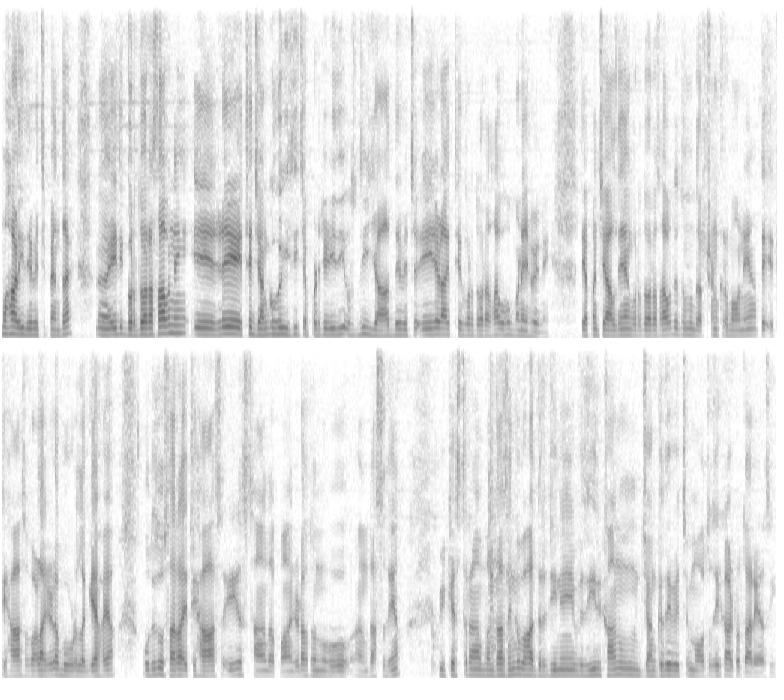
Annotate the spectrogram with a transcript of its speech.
ਮੋਹਾਲੀ ਦੇ ਵਿੱਚ ਪੈਂਦਾ ਹੈ। ਇਹ ਗੁਰਦੁਆਰਾ ਸਾਹਿਬ ਨੇ ਇਹ ਜਿਹੜੇ ਇੱਥੇ ਜੰਗ ਹੋਈ ਸੀ ਚੱਪੜਚਿੜੀ ਦੀ, ਉਸ ਦੀ ਯਾਦ ਦੇ ਵਿੱਚ ਇਹ ਜਿਹੜਾ ਇੱਥੇ ਗੁਰਦੁਆਰਾ ਸਾਹਿਬ ਉਹ ਬਣੇ ਹੋਏ ਨੇ ਤੇ ਆਪਾਂ ਚੱਲਦੇ ਹਾਂ ਗੁਰਦੁਆਰਾ ਸਾਹਿਬ ਦੇ ਤੁਹਾਨੂੰ ਦਰਸ਼ਨ ਕਰਵਾਉਂਦੇ ਹਾਂ ਤੇ ਇਤਿਹਾਸ ਵਾਲਾ ਜਿਹੜਾ ਬੋਰਡ ਲੱਗਿਆ ਹੋਇਆ, ਉਹਦੇ ਤੋਂ ਸਾਰਾ ਇਤਿਹਾਸ ਇਹ ਸਥਾਨ ਦਾ ਆਪਾਂ ਜਿਹੜਾ ਤੁਹਾਨੂੰ ਉਹ ਦੱਸਦੇ ਹਾਂ ਵੀ ਕਿਸ ਤਰ੍ਹਾਂ ਬੰਦਾ ਸਿੰਘ ਬਹਾਦਰ ਜੀ ਨੇ ਵਜ਼ੀਰ ਖਾਨ ਨੂੰ ਜੰਗ ਦੇ ਵਿੱਚ ਮੌਤ ਦੇ ਘਾਟ ਉਤਾਰਿਆ ਸੀ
